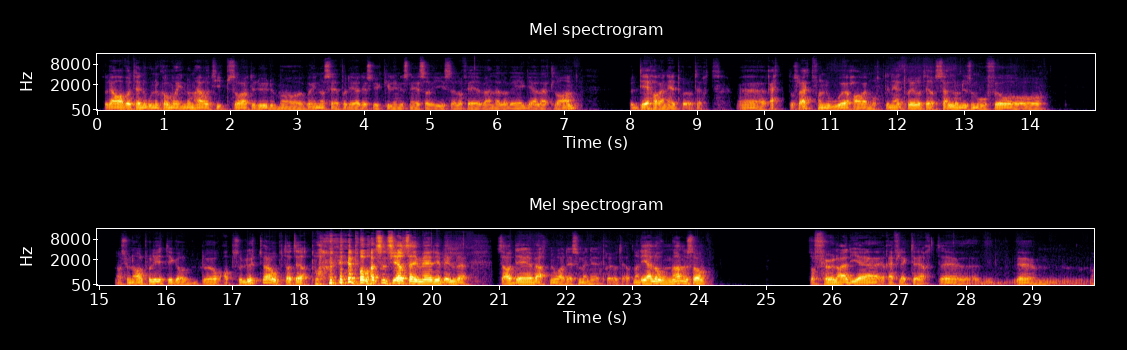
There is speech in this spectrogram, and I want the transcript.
Så det er av og til noen kommer innom her og tipser at du, du må gå inn og se på det og det stykket i Lindesnes Avis eller Feven eller VG eller et eller annet. For det har jeg nedprioritert. Eh, rett og slett. For noe har jeg måttet nedprioritert, selv om du som ordfører og nasjonalpolitiker bør absolutt være oppdatert på, på hva som skjer seg i mediebildet så har det vært noe av det som er nedprioritert. Når det gjelder ungene, så, så føler jeg de er reflektert. Eh, eh,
